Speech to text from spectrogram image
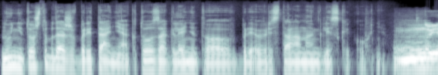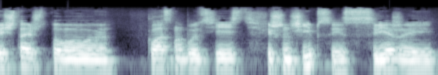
ну, не то чтобы даже в Британии, а кто заглянет в ресторан английской кухни? Ну, я считаю, что классно будет съесть fish chips из свежей,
